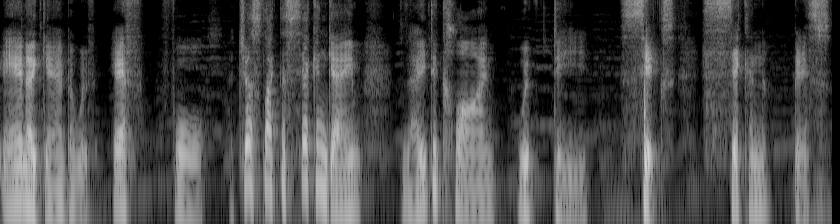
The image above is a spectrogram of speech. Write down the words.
Vienna gambit with f4. But just like the second game, they decline with d6. Second best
